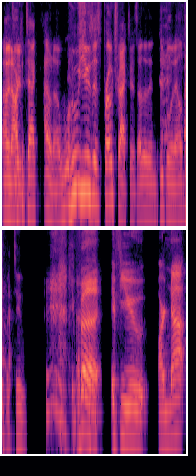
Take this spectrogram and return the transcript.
I'm an Dude. architect. I don't know who uses protractors other than people in algebra two. if, uh, if you are not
